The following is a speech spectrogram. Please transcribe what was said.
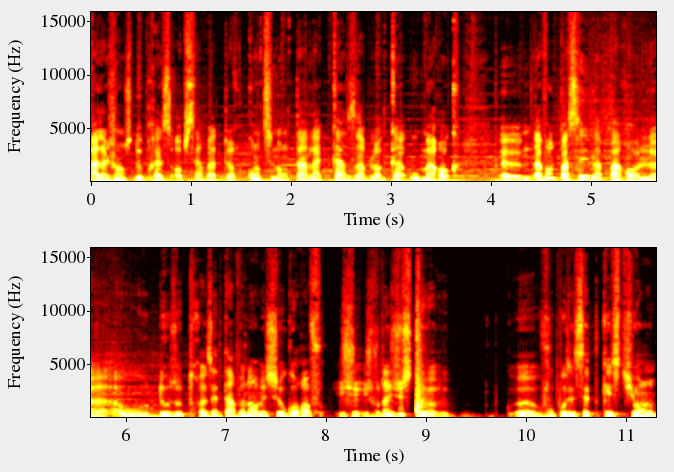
à l'agence de presse Observateur Continental à Casablanca au Maroc. Euh, avant de passer la parole hein, aux deux autres intervenants, Monsieur Egorov, je, je voudrais juste euh, vous poser cette question.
